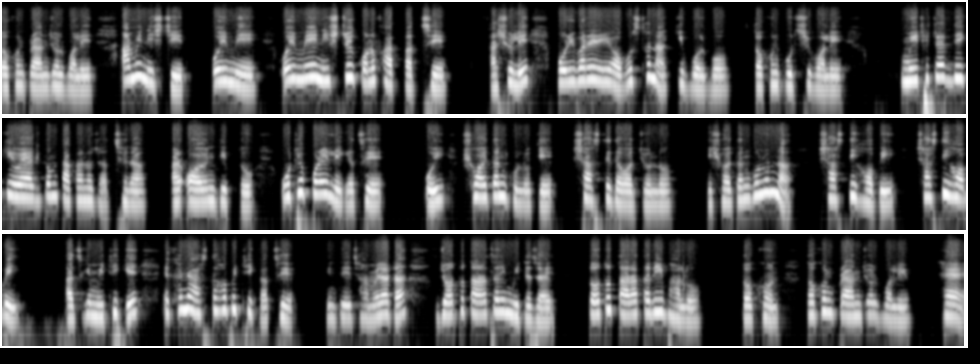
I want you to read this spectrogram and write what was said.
তখন প্রাঞ্জল বলে, আমি নিশ্চিত, ওই মেয়ে ওই মেয়ে নিশ্চয়ই কোনো ফাঁদ পাচ্ছে। আসলে পরিবারের এই অবস্থা না, কি বলব? তখন কুর্চি বলে, মিঠিটার দিকেও একদম তাকানো যাচ্ছে না। আর অয়নদীপ্ত উঠে পড়ে লেগেছে ওই শয়তানগুলোকে শাস্তি দেওয়ার জন্য। এই শয়তানগুলোর না শাস্তি হবে, শাস্তি হবেই আজকে মিঠিকে এখানে আসতে হবে ঠিক আছে, কিন্তু এই ঝামেলাটা যত তাড়াতাড়ি মিটে যায়, তত তাড়াতাড়ি ভালো। তখন তখন প্রাঞ্জল বলে হ্যাঁ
